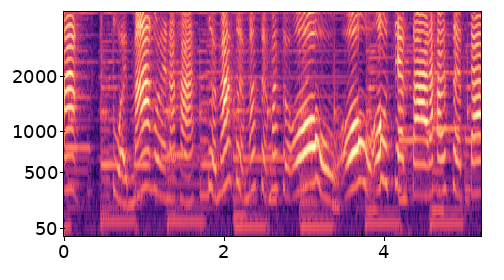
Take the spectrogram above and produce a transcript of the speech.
มากสวยมากเลยนะคะ สวยมากสวยมากสวยมากสวยโอ้โอ้โอ้เสียบตานะคะเสียบตา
